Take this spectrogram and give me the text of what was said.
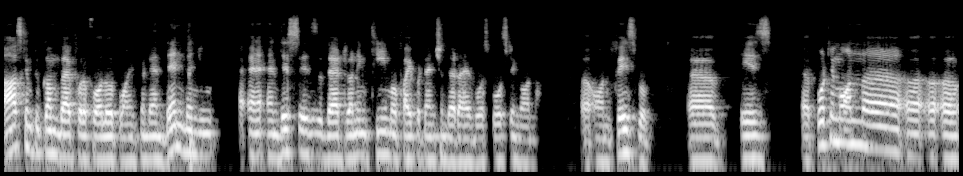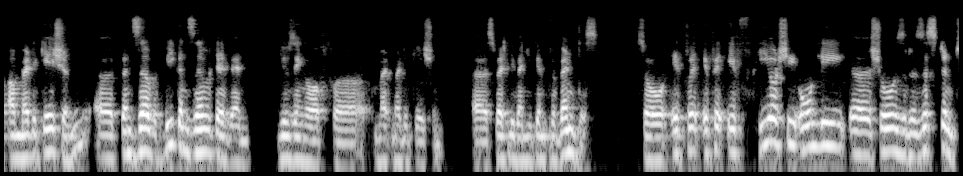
ask him to come back for a follow-up appointment and then when you and, and this is that running theme of hypertension that i was posting on uh, on facebook uh, is uh, put him on uh, a, a, medication uh, conserve be conservative in using of medication especially when you can prevent this. So if if if he or she only shows resistant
